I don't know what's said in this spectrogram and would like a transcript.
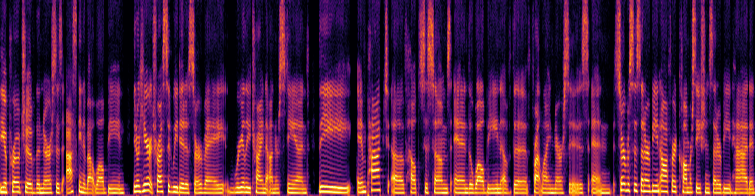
the approach of the nurses asking about well being. You know, here at Trusted, we did a survey really trying to understand the impact of health systems and the well being of the frontline nurses and services that are being offered, conversations that are being had. And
